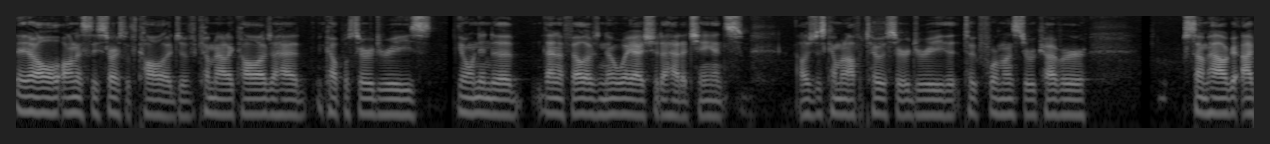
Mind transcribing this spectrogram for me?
it all honestly starts with college. Of coming out of college, I had a couple surgeries. Going into the NFL, there's no way I should have had a chance. I was just coming off a toe surgery that took four months to recover. Somehow got- I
